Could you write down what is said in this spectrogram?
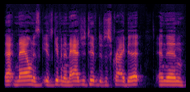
that noun is, is given an adjective to describe it, and then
